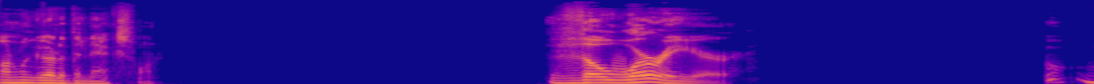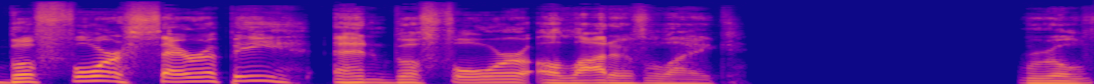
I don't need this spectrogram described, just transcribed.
I'm going to go to the next one. The worrier before therapy and before a lot of like real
